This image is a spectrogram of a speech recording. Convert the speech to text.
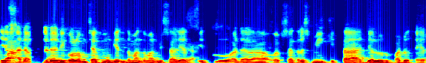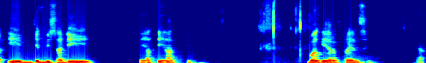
Ya ada ada di kolom chat mungkin teman-teman bisa lihat ya. itu adalah website resmi kita jalurpa.ri mungkin bisa dilihat-lihat gitu, sebagai referensi. Ya.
